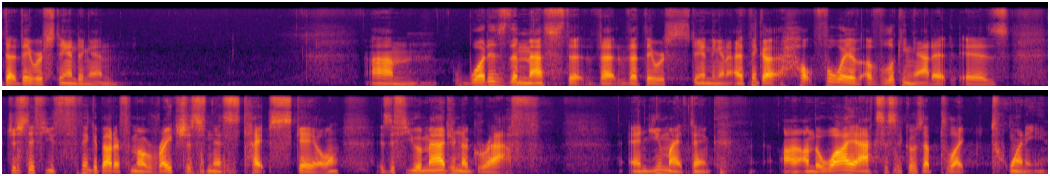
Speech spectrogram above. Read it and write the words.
that they were standing in. Um, what is the mess that, that, that they were standing in? I think a helpful way of, of looking at it is just if you think about it from a righteousness type scale, is if you imagine a graph. And you might think, on, on the y-axis, it goes up to like 20.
